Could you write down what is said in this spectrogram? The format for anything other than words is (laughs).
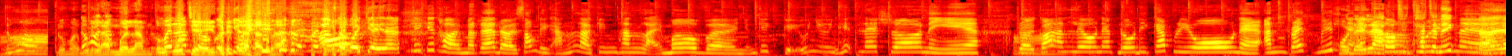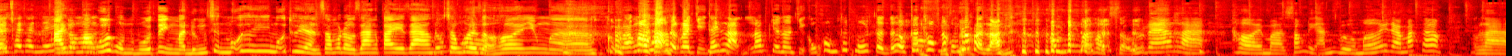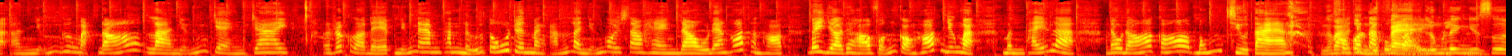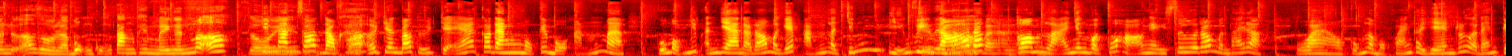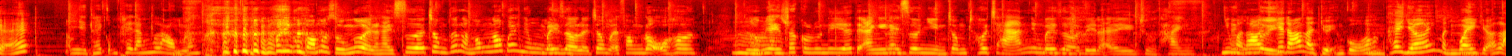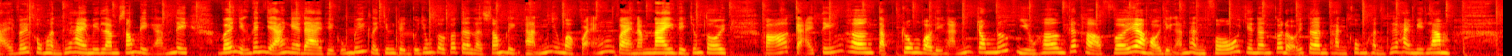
Đúng không? đúng rồi Đúng rồi 15 đó. 15 tuổi 15 của chị tuổi của tức Ờ. chị. là, là (laughs) Mình không của chị là cái cái thời mà ra đời sóng điện ảnh là Kim Thanh lại mơ về những cái kiểu như Heath Ledger nè rồi có anh Leonardo DiCaprio nè anh Brad Pitt Hồi nè đấy anh là Tom Titanic nè đấy. Titanic Ai cũng mong ước một mối tình mà đứng trên mũi mũi thuyền xong bắt đầu giang tay ra Đúng trông hơi dở hơi nhưng mà (laughs) cũng lãng không, mạn thực ra chị thấy lạnh lắm, cho nên chị cũng không thích mối tình. Đó đâu kết thúc nó cũng rất là lạnh. (laughs) Không, nhưng mà thật sự ra là thời mà sóng điện ảnh vừa mới ra mắt á, là à, những gương mặt đó là những chàng trai rất là đẹp. Những nam thanh nữ tú trên màn ảnh là những ngôi sao hàng đầu đang hot thành hot. Bây giờ thì họ vẫn còn hot nhưng mà mình thấy là đâu đó có bóng chiều tà. Nó Và không còn được vẻ vậy. lung linh như xưa nữa rồi là bụng cũng tăng thêm mấy ngấn mỡ. Rồi Kim Thanh có đọc khác. ở, trên báo tuổi trẻ có đăng một cái bộ ảnh mà của một nhiếp ảnh gia nào đó mà ghép ảnh là chính diễn viên viên đó đó đó ôm lại nhân vật của họ ngày xưa đó. Mình thấy là wow cũng là một khoảng thời gian rất là đáng kể Ông nhìn thấy cũng thấy đắng lòng lắm. (laughs) (laughs) Nhưng cũng có một số người là ngày xưa trông rất là ngốc ngốc ấy nhưng bây giờ lại trông lại phong độ hơn. Ừ. giống như anh Clooney ấy thì anh ấy ngày xưa nhìn trông hơi chán nhưng bây giờ thì lại trưởng thành. Nhưng Nên mà thôi tùy. cái đó là chuyện của Ừ. thế giới. Mình Ừ. quay trở lại với khung hình thứ 25 sóng điện ảnh đi. Với những thính giả nghe đài thì cũng biết là chương trình của chúng tôi có tên là sóng điện ảnh nhưng mà khoảng vài năm nay thì chúng tôi có cải tiến hơn tập trung vào điện ảnh trong nước nhiều hơn kết hợp với à, hội điện ảnh thành phố cho nên có đổi tên thành khung hình thứ 25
